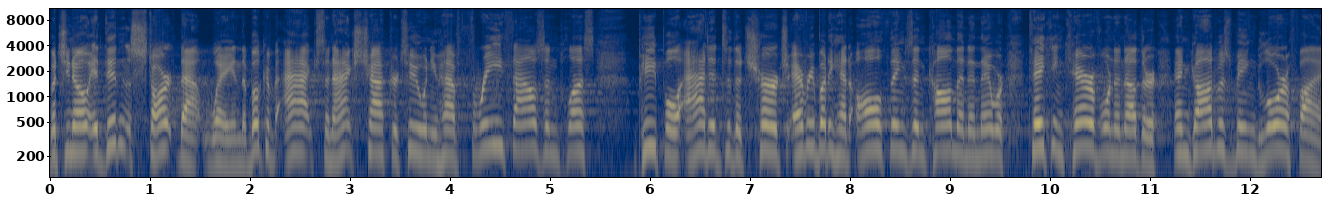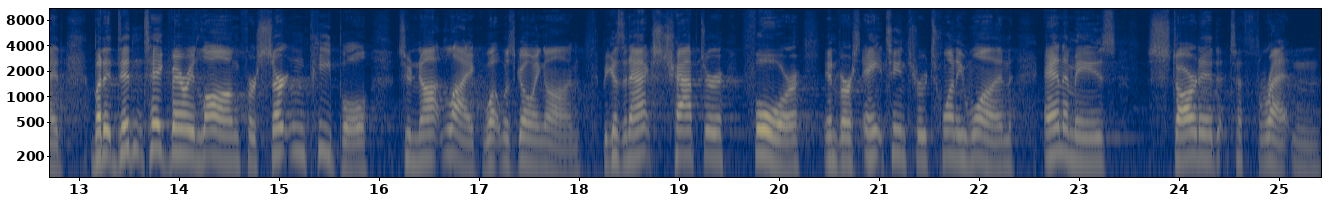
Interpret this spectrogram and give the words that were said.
but you know, it didn't start that way. In the book of Acts, in Acts chapter 2, when you have 3,000 plus people added to the church, everybody had all things in common and they were taking care of one another and God was being glorified. But it didn't take very long for certain people to not like what was going on. Because in Acts chapter 4, in verse 18 through 21, enemies started to threaten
